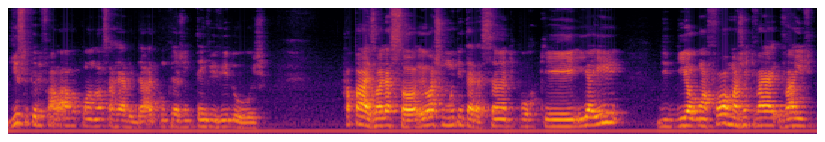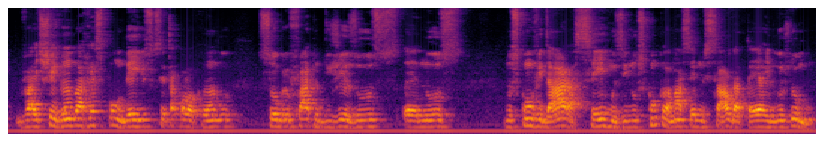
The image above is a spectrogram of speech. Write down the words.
disso que ele falava com a nossa realidade, com o que a gente tem vivido hoje. Rapaz, olha só, eu acho muito interessante porque. E aí, de, de alguma forma, a gente vai, vai, vai chegando a responder isso que você está colocando sobre o fato de Jesus é, nos, nos convidar a sermos e nos conclamar a sermos sal da terra e luz do mundo.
